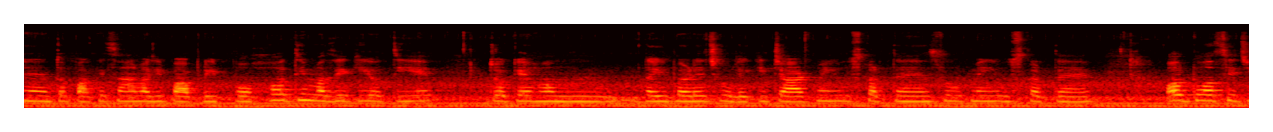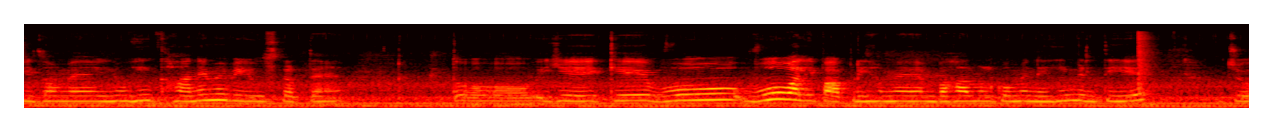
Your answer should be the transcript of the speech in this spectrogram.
हैं तो पाकिस्तान वाली पापड़ी बहुत ही मज़े की होती है, जो कि हम दही बड़े छोले की चाट में यूज़ करते हैं सूप में यूज़ करते हैं, और बहुत सी चीज़ों में यूँ ही खाने में भी यूज़ करते हैं। तो ये कि वो वो वाली पापड़ी हमें बाहर मुल्कों में नहीं मिलती है। जो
